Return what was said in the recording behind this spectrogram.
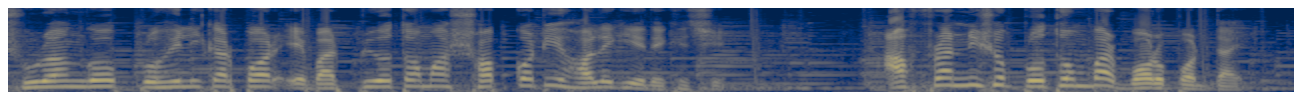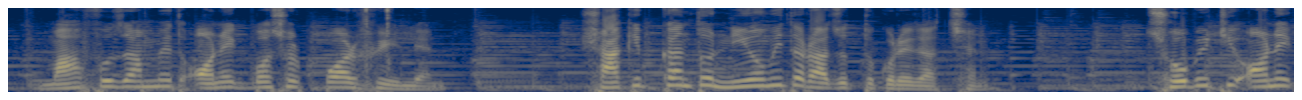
সুরঙ্গ, প্রহেলিকার পর এবার প্রিয়তমা সবকটি হলে গিয়ে দেখেছি। আফরান নিশো প্রথমবার বড় পর্দায়, মাহফুজ আহমেদ অনেক বছর পর ফিরলেন। শাকিব খান তো নিয়মিত রাজত্ব করে যাচ্ছেন। ছবিটি অনেক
